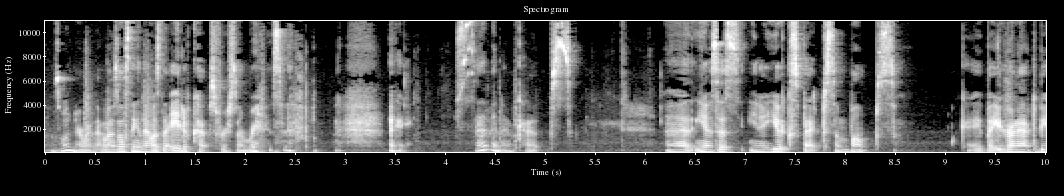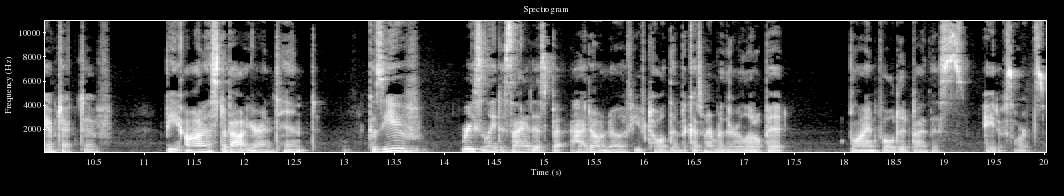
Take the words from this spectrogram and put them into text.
I was wondering where that was. I was thinking that was the Eight of Cups for some reason. okay, Seven of Cups. Uh, you know, it says, you know, you expect some bumps. Okay, but you're going to have to be objective. Be honest about your intent. Because you've recently decided this, but I don't know if you've told them because remember, they're a little bit blindfolded by this Eight of Swords.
